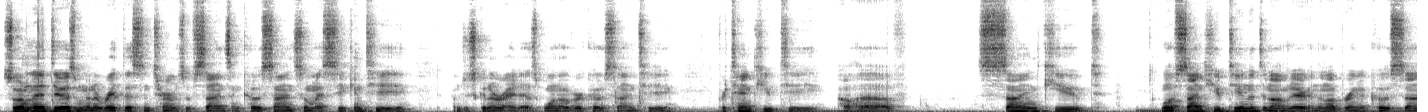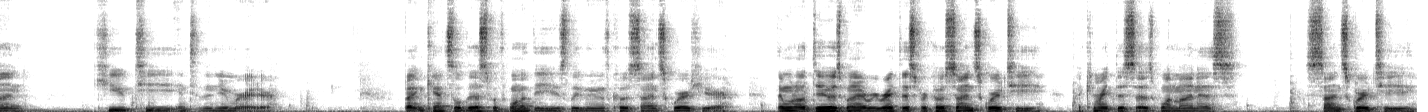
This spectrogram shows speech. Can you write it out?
So what I'm going to do is I'm going to write this in terms of sines and cosines. So my secant t, I'm just going to write as 1 over cosine t. For tan cubed t, I'll have sine cubed, we'll have sine cubed t in the denominator, and then I'll bring a cosine cubed t into the numerator. But I can cancel this with one of these, leaving me with cosine squared here. Then what I'll do is when I rewrite this for cosine squared t, I can write this as 1 minus sine squared t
